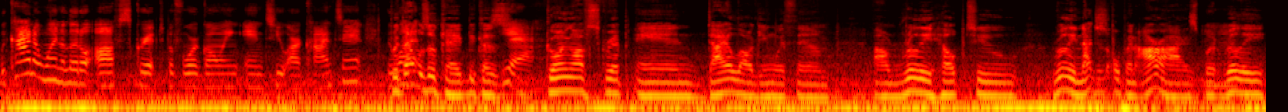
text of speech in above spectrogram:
we kind of went a little off script before going into our content. We But that wanna- was okay because Yeah. going off script and dialoguing with them um, really helped to really not just open our eyes, but Mm-hmm. really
